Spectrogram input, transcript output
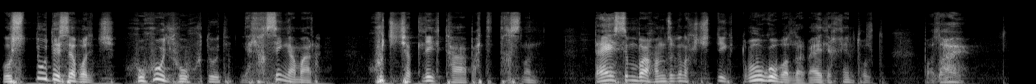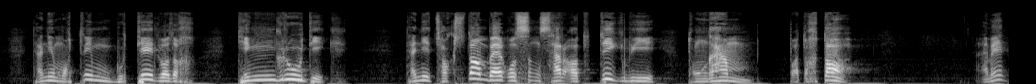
Өстнүүдээсээ болж хүхүүл хүүхдүүд нялхсан амаар хүч чадлыг та баттгсан нь дайсан ба хонзогногчдыг дуугүй болоо байлгахын тулд болоо. Таны мутрын бүтээл болох тэнгэрүүдийг таны цогцлон байгуулсан сар оддыг би тунгаан бодохдоо. Амен.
